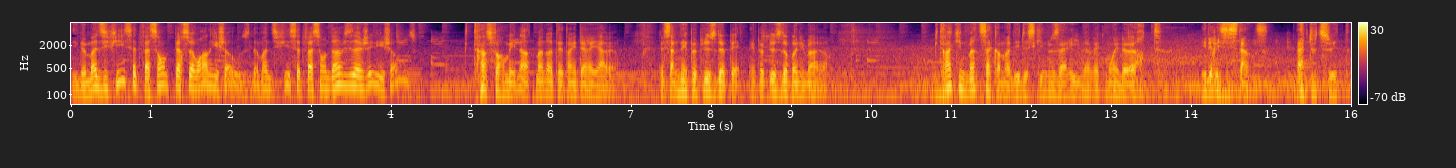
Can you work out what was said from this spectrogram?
Et de modifier cette façon de percevoir les choses. De modifier cette façon d'envisager les choses. Puis transformer lentement notre état intérieur. De s'amener un peu plus de paix, un peu plus de bonne humeur. Puis tranquillement de s'accommoder de ce qui nous arrive avec moins de heurts, et de résistance. À tout de suite.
